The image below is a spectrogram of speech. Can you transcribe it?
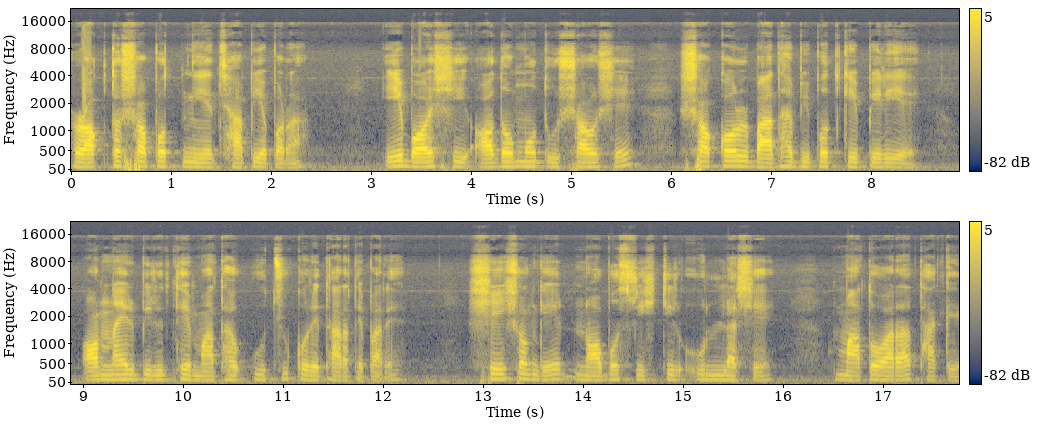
রক্তশপথ নিয়ে ঝাঁপিয়ে পড়া। এ বয়সী অদম্য দুঃসাহসে সকল বাধা বিপদকে পেরিয়ে অন্যায়ের বিরুদ্ধে মাথা উঁচু করে দাঁড়াতে পারে। সেই সঙ্গে নবসৃষ্টির উল্লাসে মাতোয়ারা থাকে।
